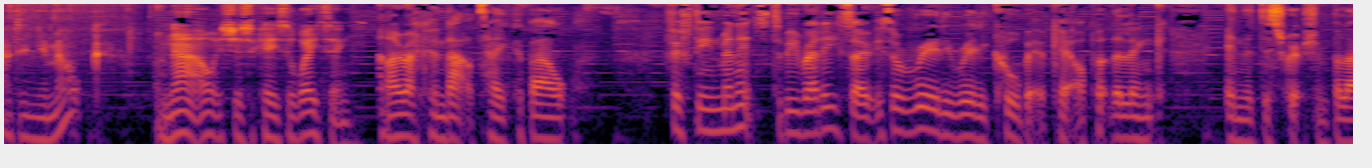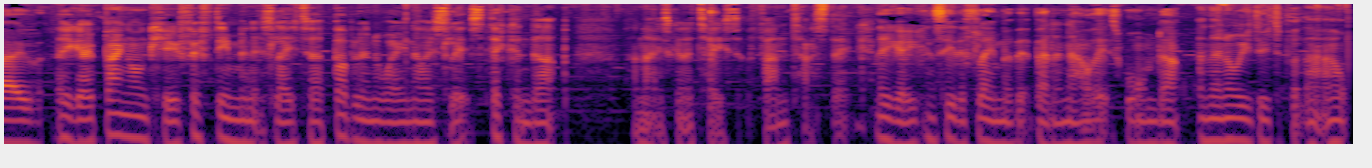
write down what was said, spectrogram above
add in your milk now it's just a case of waiting. And I reckon that'll take about 15 minutes to be ready. So it's a really, really cool bit of kit. I'll put the link in the description below. There you go, bang on cue, 15 minutes later, bubbling away nicely. It's thickened up and that is going to taste fantastic. There you go, you can see the flame a bit better now that it's warmed up. And then all you do to put that out,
